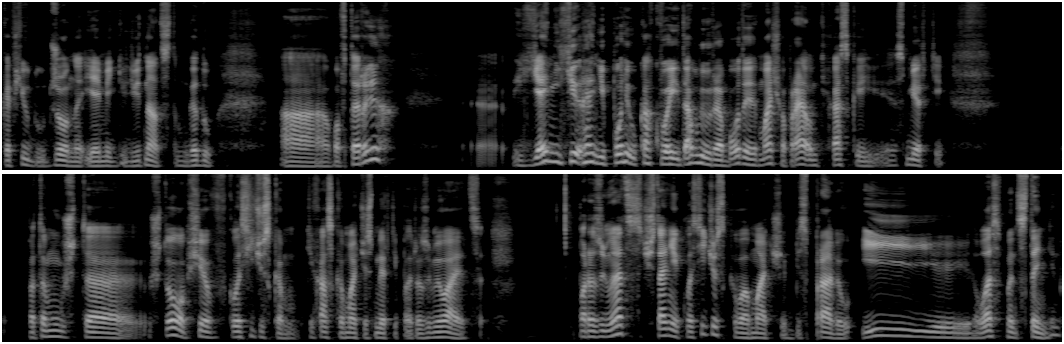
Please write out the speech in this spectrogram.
к фьюду Джона и Омеги в 2019 году. А во-вторых, э, я ни хера не понял, как в AEW работает матч по правилам техасской смерти. Потому что что вообще в классическом техасском матче смерти подразумевается? Подразумевается сочетание классического матча без правил и last man standing.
